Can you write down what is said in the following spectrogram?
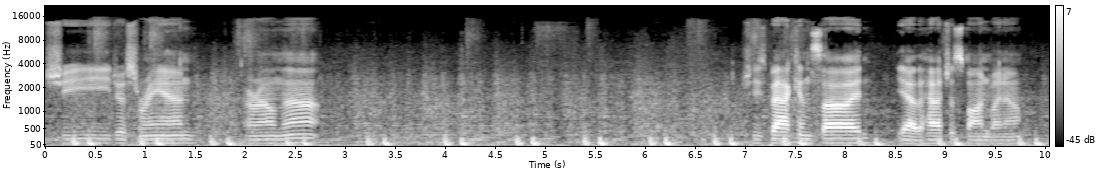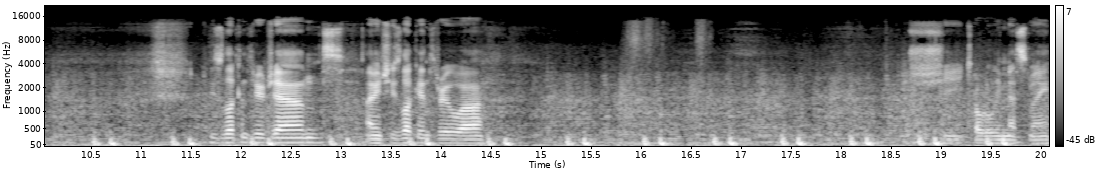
She just ran around that. She's back inside. Yeah, the hatch is spawned by now. She's looking through gens. I mean, she's looking through, uh... She totally missed me.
